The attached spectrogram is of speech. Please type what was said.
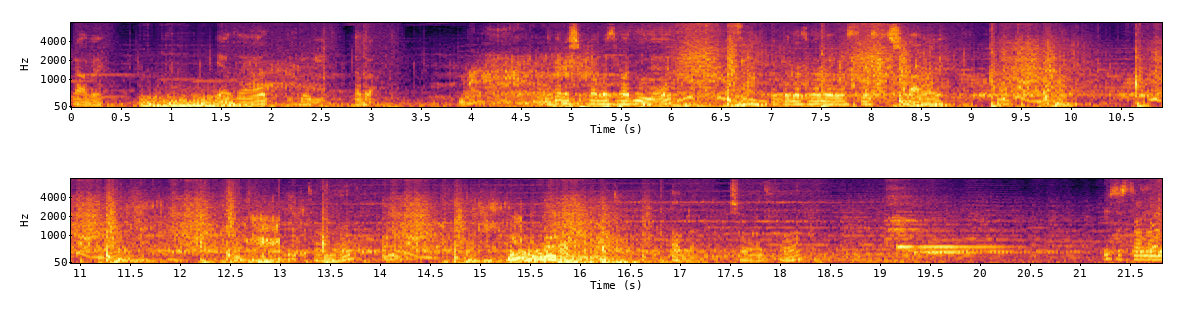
Prawy. Jeden, drugi. Dobra. Najpierw szybko bezwładnimy, żeby na zmianę nas nie strzelały. Co my? Dobra, szło łatwo. I zostało nam...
